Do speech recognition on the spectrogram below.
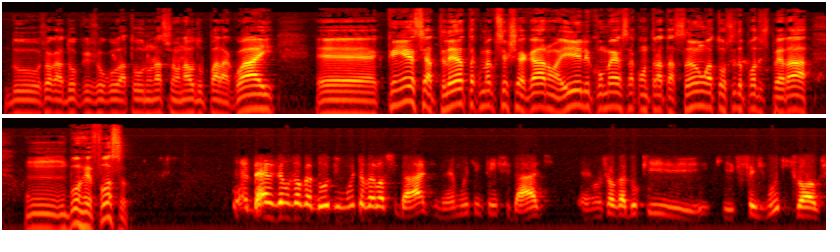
do jogador que jogou atuou no Nacional do Paraguai. É, quem é esse atleta? Como é que vocês chegaram a ele? Como é essa contratação? A torcida pode esperar um, um bom reforço? Denis é um jogador de muita velocidade, né, muita intensidade. É um jogador que, que fez muitos jogos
